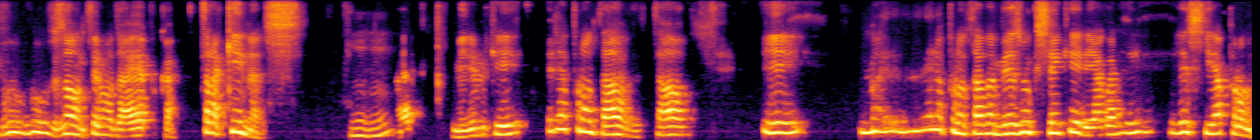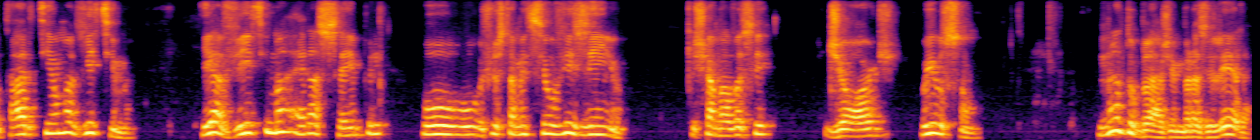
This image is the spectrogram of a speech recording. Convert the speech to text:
vou usar um termo da época, traquinas. Uhum. Né? Menino que ele aprontava e tal. E ele aprontava mesmo que sem querer. Agora, esse aprontar tinha uma vítima. E a vítima era sempre o, justamente seu vizinho, que chamava-se George Wilson. Na dublagem brasileira,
